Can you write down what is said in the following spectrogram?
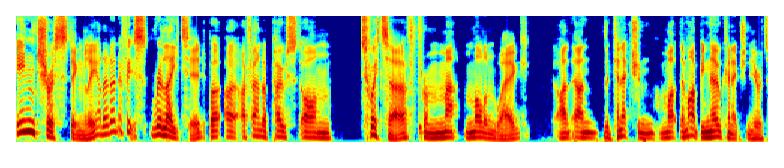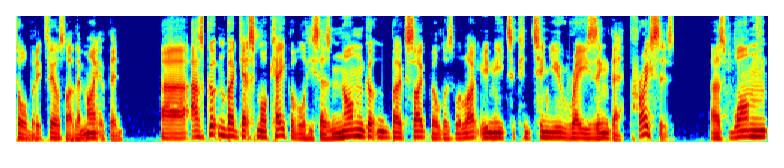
Interestingly, and I don't know if it's related, but I, I found a post on Twitter from Matt Mullenweg, and, and the connection, there might be no connection here at all, but it feels like there might have been. Uh, as Gutenberg gets more capable, he says, non Gutenberg site builders will likely need to continue raising their prices. As one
